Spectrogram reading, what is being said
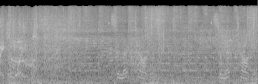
Make some waves. Select target. Select target.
